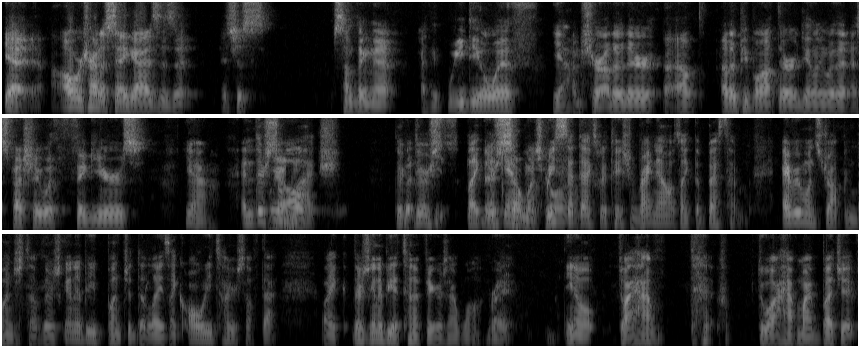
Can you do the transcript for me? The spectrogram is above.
yeah, all we're trying to say, guys, is that it's just something that I think we deal with. yeah. I'm sure other there out other people out there are dealing with it, especially with figures. Yeah. And there's We so all- much. There, there's like there's again, so much reset the expectation. Right now, it's like the best time. Everyone's dropping a bunch of stuff. There's gonna be a bunch of delays. Like already tell yourself that. Like there's gonna be a ton of figures I want. Right. you know, do I have do I have my budget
